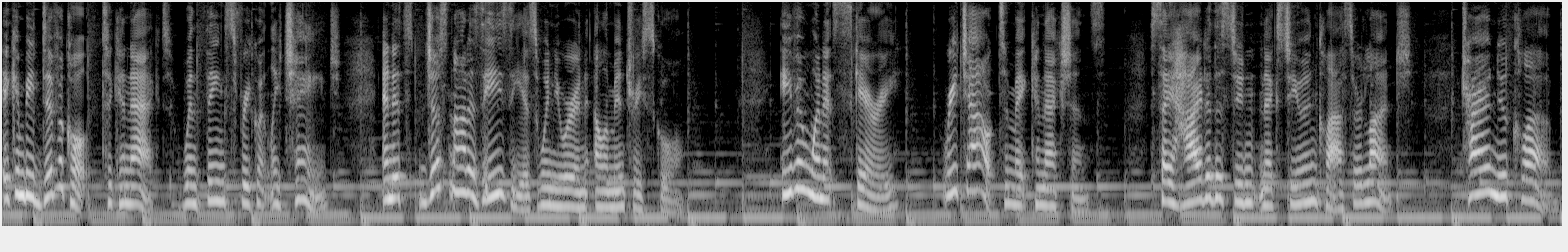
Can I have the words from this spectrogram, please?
It can be difficult to connect when things frequently change, and it's just not as easy as when you were in elementary school. Even when it's scary, reach out to make connections. Say hi to the student next to you in class or lunch. Try a new club.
